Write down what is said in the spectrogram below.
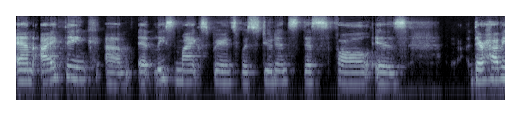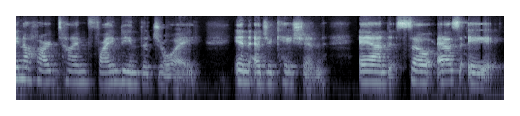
And I think, um, at least my experience with students this fall is they're having a hard time finding the joy in education. And so as a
